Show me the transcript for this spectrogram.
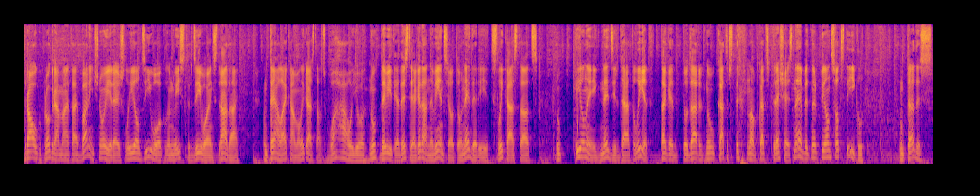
draugu programmētāju bariņš, noīrējuši lielu dzīvokli un visi tur dzīvoja un strādāja. Un tajā laikā man likās tāds, wow, jo nu, 9. un 10. gadā neviens jau to nedarīja. Tas likās tāds, nu, pilnīgi nedzirdēta lieta. Tagad to dara nu, katrs, labi, katrs trešais, nē, bet nu, ir pilns sociāls tīkls. Un tad es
